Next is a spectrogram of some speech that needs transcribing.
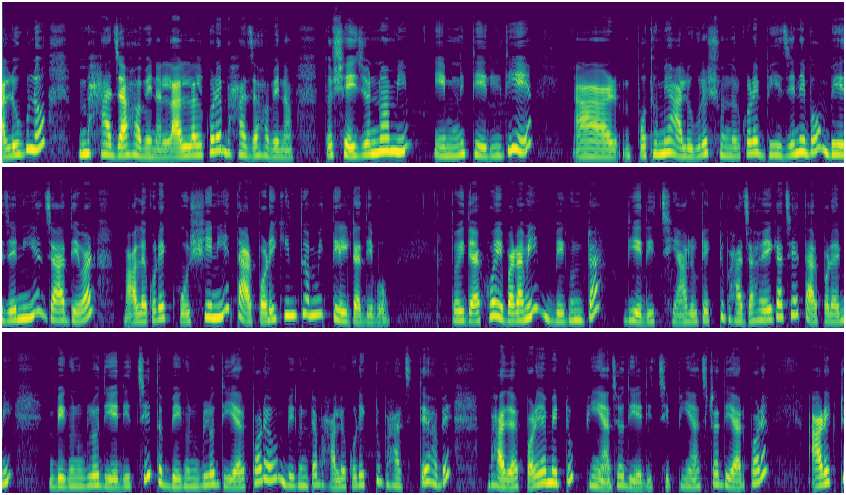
আলুগুলো ভাজা হবে না, লাল লাল করে ভাজা হবে না। তো সেই জন্য আমি এমনি তেল দিয়ে আর প্রথমে আলুগুলো সুন্দর করে ভেজে নেব। ভেজে নিয়ে যা দেওয়ার ভালো করে কষিয়ে নিয়ে তারপরেই কিন্তু আমি তেলটা দেব। তো এই দেখো, এবার আমি বেগুনটা দিয়ে দিচ্ছি। আলুটা একটু ভাজা হয়ে গেছে, তারপরে আমি বেগুনগুলো দিয়ে দিচ্ছি। তো বেগুনগুলো দেওয়ার পরেও বেগুনটা ভালো করে একটু ভাজতে হবে। ভাজার পরে আমি একটু পেঁয়াজও দিয়ে দিচ্ছি। পেঁয়াজটা দেওয়ার পরে আর একটু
